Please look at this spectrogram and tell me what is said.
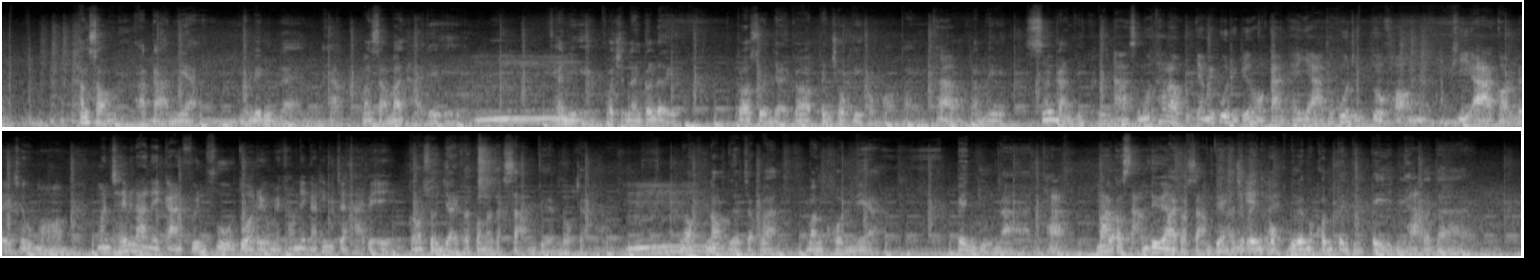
ทั้งสองอาการเนี่ยมันไม่รุนแรงครับมันสามารถหายได้เองอืมแค่นี้เอง เพราะฉะนั้นก็เลยก็ส่วนใหญ่ก็เป็นโชคดีของหมอไปครับทำให้ซึ่งอาการดีขึ้นอ่าสมมุติถ้าเรายังไม่พูดถึงเรื่องของการแพ้ยา ถ้าพูดถึงตัวของ PR ก่อนเลยใช่ไหมคุณหมอ มันใช้เวลาในการฟื้นฟูตัวเร็วไหมครับในการที่มันจะหายไปเอง ก็ส่วนใหญ่ก็ประมาณสักสามเดือนโรคจะหายอืมนอกนอกเหนือจากว่าบางคนเนี่ย เป็นอยู่นานครับมากกว่า 3 เดือนมากกว่าสามเดือนอาจจะเป็น 6 เดือนบางคนเป็นถึงปีหนึงครับก็ได้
